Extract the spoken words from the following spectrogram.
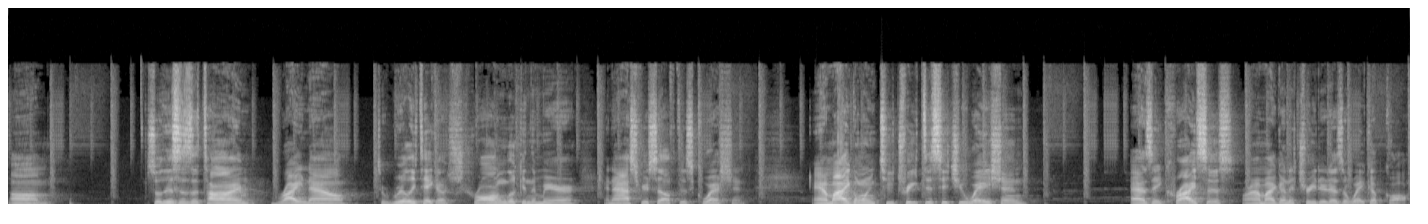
Um, so this is a time right now to really take a strong look in the mirror and ask yourself this question. Am I going to treat this situation as a crisis or am I going to treat it as a wake up call?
